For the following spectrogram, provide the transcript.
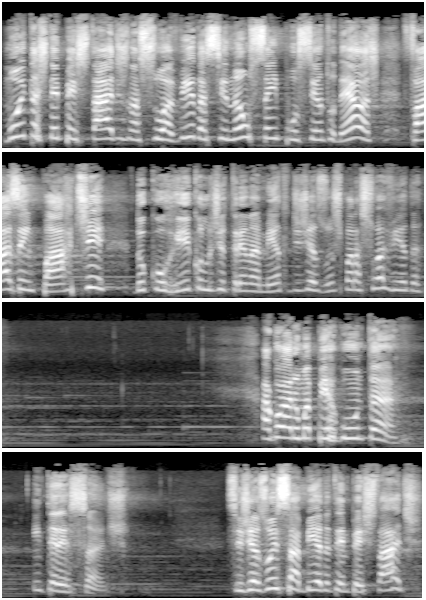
Muitas tempestades na sua vida, se não 100% delas, fazem parte do currículo de treinamento de Jesus para a sua vida. Agora, uma pergunta interessante. Se Jesus sabia da tempestade,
